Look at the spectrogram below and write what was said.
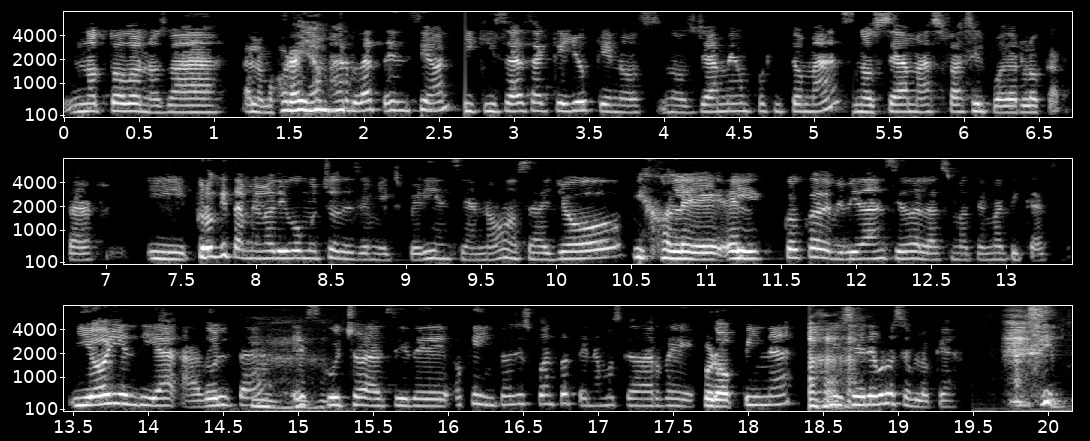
no todo nos va a lo mejor a llamar la atención y quizás aquello que nos, nos llame un poquito más nos sea más fácil poderlo captar. Y creo que también lo digo mucho desde mi experiencia, ¿no? O sea, yo, híjole, el coco de mi vida han sido las matemáticas. Y hoy en día, adulta, escucho así de, ok, entonces, ¿cuánto tenemos que dar de propina? Mi cerebro se bloquea. Así,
